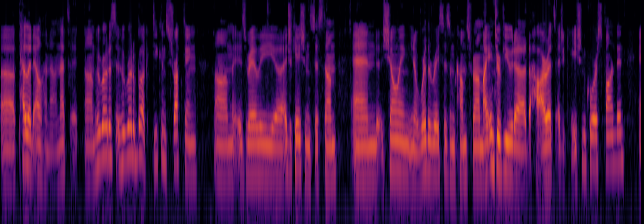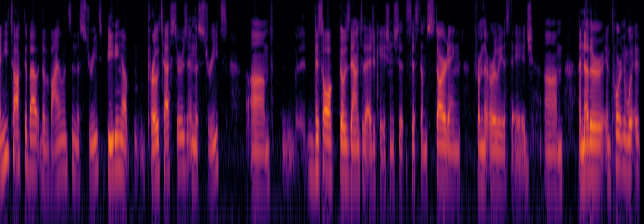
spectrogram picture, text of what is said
uh, Peled Elhanan, that's it, um, who wrote a, who wrote a book deconstructing, um, Israeli, uh, education system and showing, you know, where the racism comes from. I interviewed, uh, the Haaretz education correspondent and he talked about the violence in the streets, beating up protesters in the streets, um, this all goes down to the education system starting from the earliest age. Um, another important, w-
